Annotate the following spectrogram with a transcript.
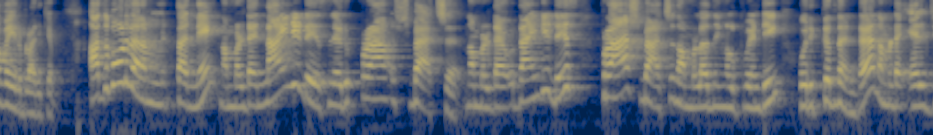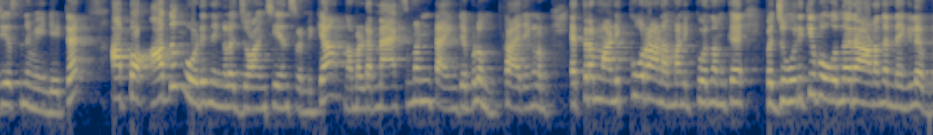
അവൈലബിൾ ആയിരിക്കും. അതുപോലെ തന്നെ നമ്മളുടെ നയന്റി ഡേയ്സിന്റെ ഒരു ക്രാഷ് ബാച്ച് നമ്മളുടെ നയന്റി ഡേയ്സ് ക്രാഷ് ബാച്ച് നമ്മൾ നിങ്ങൾക്ക് വേണ്ടി ഒരുക്കുന്നുണ്ട് നമ്മുടെ എൽ ജി എസിന് വേണ്ടിയിട്ട്. അപ്പോൾ അതും കൂടി നിങ്ങൾ ജോയിൻ ചെയ്യാൻ ശ്രമിക്കുക നമ്മളുടെ മാക്സിമം ടൈം ടേബിളും കാര്യങ്ങളും എത്ര മണിക്കൂറാണ്? മണിക്കൂർ നമുക്ക് ഇപ്പോൾ ജോലിക്ക് പോകുന്നവരാണെന്നുണ്ടെങ്കിലും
